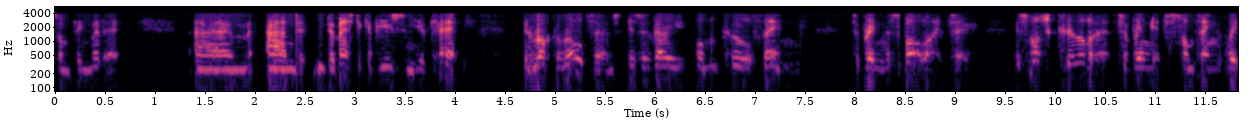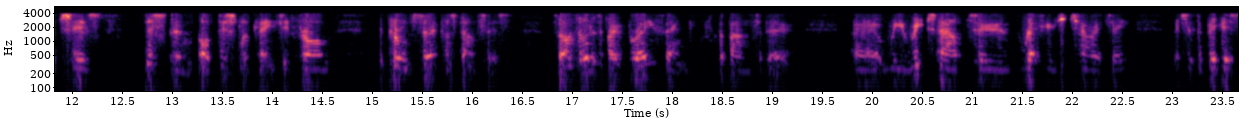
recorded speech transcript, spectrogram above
something with it. Um, and domestic abuse in the UK, in rock and roll terms, is a very uncool thing to bring the spotlight to. It's much cooler to bring it to something which is distant or dislocated from the current circumstances. So I thought it was a very brave thing for the band to do. Uh, we reached out to Refuge Charity, which is the biggest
